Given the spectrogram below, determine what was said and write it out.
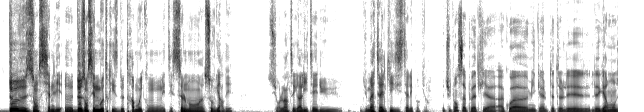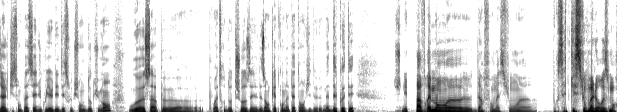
deux anciennes, euh, deux anciennes motrices de tramway qui ont été seulement euh, sauvegardées sur l'intégralité du, du matériel qui existait à l'époque. Hein. Tu penses que ça peut être lié à, quoi, euh, Michael? Peut-être les, les, guerres mondiales qui sont passées, du coup il y a eu des destructions de documents, ou euh, ça peut euh, pour être d'autres choses, et des enquêtes qu'on a peut-être envie de mettre de côté? Je n'ai pas vraiment d'informations pour cette question malheureusement.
